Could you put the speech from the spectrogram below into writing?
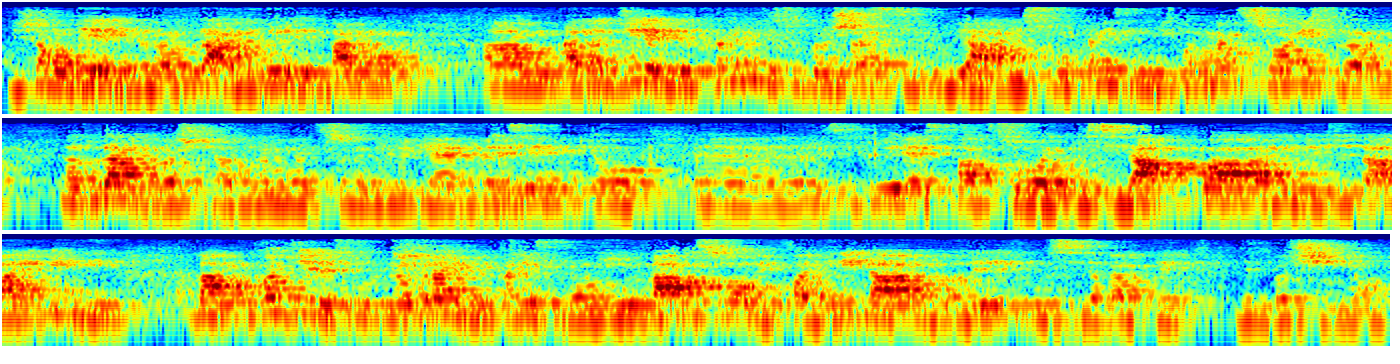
diciamo verdi naturali, quelle che vanno um, ad agire direttamente sui processi fluviali, sui meccanismi di formazione e sulla naturale capacità di laminazione delle piene, per esempio eh, restituire spazio ai corsi d'acqua, rivegetare, quindi vanno a agire sul naturale meccanismo di invaso e poi di ritardo dei flussi da parte del bacino.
